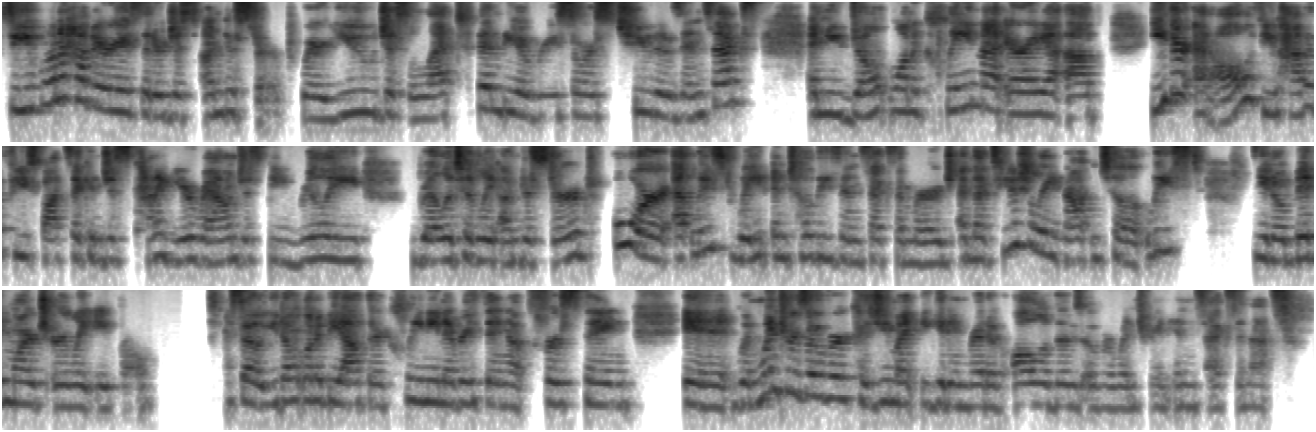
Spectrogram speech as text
So you want to have areas that are just undisturbed where you just let them be a resource to those insects and you don't want to clean that area up either at all. If you have a few spots that can just kind of year round just be really relatively undisturbed or at least wait until these insects emerge and that's usually not until at least you know mid-march early april so you don't want to be out there cleaning everything up first thing in, when winter's over because you might be getting rid of all of those overwintering insects and that's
